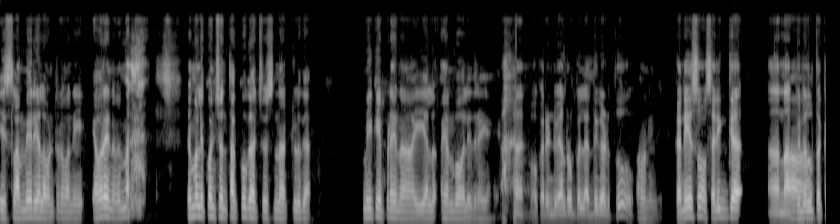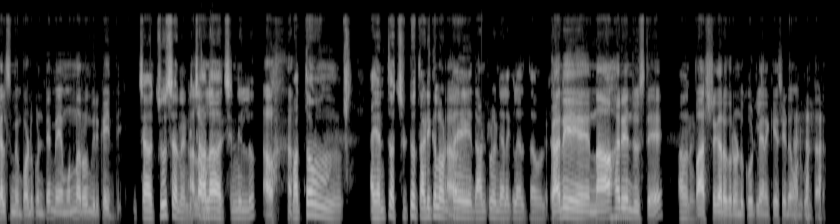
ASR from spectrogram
ఈ స్లమ్ ఏరియాలో ఉండడం అని ఎవరైనా మిమ్మల్ని మిమ్మల్ని కొంచెం తక్కువగా చూసినట్లుగా మీకు ఎప్పుడైనా ఈ అనుభవాలు ఎదురయ్యాయి? ఒక రెండు వేల రూపాయలు అద్దె కడుతూ అవునండి. కనీసం సరిగ్గా నా. పిల్లలతో కలిసి మేము పడుకుంటే మేమున్న రూమ్ ఇరుకైద్ది. చా- చూశానండి. అలా చాలా. చిన్నిళ్ళు అవ- మొత్తం అవి ఎంత చుట్టూ తడికలు ఉంటాయి దాంట్లో నెలకలు వెళ్తా ఉంటాయి కానీ నా ఆహార్యం చూస్తే పాస్టర్ గారు ఒక రెండు కోట్లు వెనకేసేయడం అనుకుంటారు.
